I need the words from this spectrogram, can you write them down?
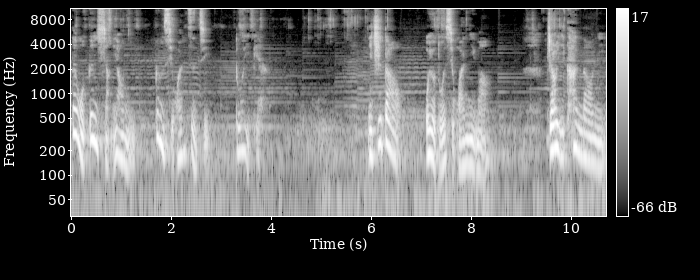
但我更想要你更喜欢自己多一点。你知道我有多喜欢你吗？只要一看到你，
